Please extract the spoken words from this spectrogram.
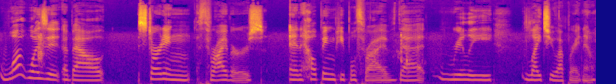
What was it about starting Thriverz and helping people thrive that really lights you up right now?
